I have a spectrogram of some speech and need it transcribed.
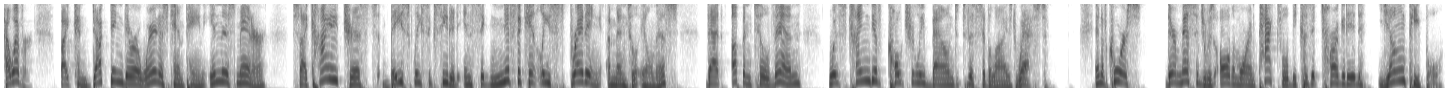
However, by conducting their awareness campaign in this manner, psychiatrists basically succeeded in significantly spreading a mental illness that up until then was kind of culturally bound to the civilized West. And of course, their message was all the more impactful because it targeted young people,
